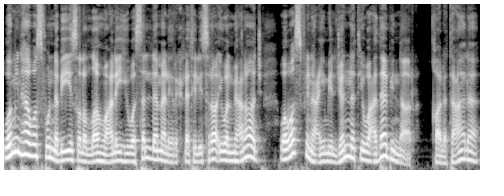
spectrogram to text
ومنها وصف النبي صلى الله عليه وسلم لرحلة الإسراء والمعراج ووصف نعيم الجنة وعذاب النار. قال تعالى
